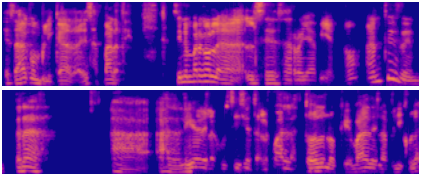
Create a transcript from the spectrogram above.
estaba complicada esa parte. Sin embargo, la, se desarrolla bien, ¿no? Antes de entrar a, a, la Liga de la Justicia tal cual, a todo lo que va de la película,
